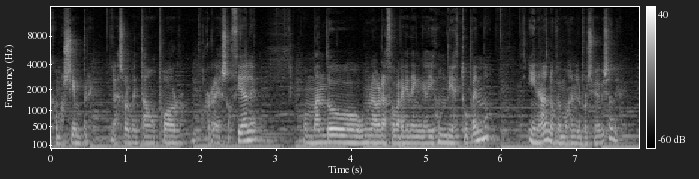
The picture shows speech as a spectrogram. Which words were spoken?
como siempre, la solventamos por redes sociales. Os mando un abrazo para que tengáis un día estupendo. Y nada, nos vemos en el próximo episodio.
